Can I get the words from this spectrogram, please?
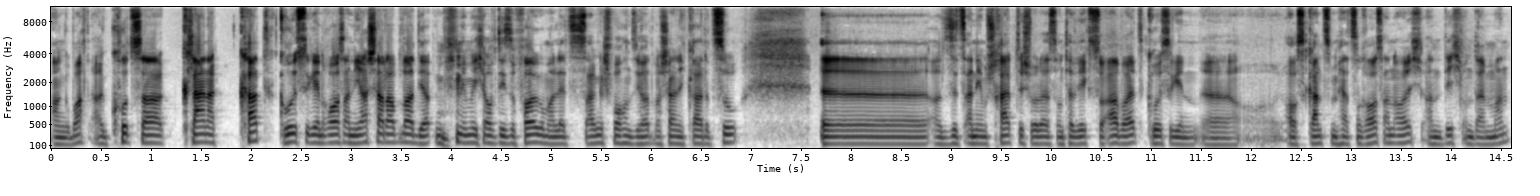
angebracht. Ein kurzer, kleiner Cut. Grüße gehen raus an Jascha Rabla. Die hat mich nämlich auf diese Folge mal letztes angesprochen. Sie hört wahrscheinlich gerade zu äh, also sitzt an ihrem Schreibtisch oder ist unterwegs zur Arbeit. Grüße gehen äh, aus ganzem Herzen raus an euch, an dich und deinen Mann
